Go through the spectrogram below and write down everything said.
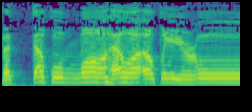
فاتقوا الله وأطيعون.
